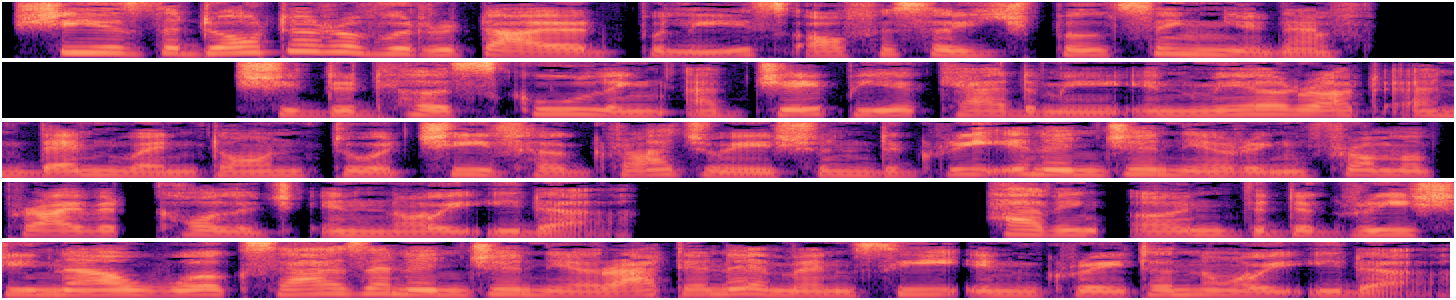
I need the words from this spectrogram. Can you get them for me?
She is the daughter of a retired police officer Yashpal Singh Yadav. She did her schooling at JP Academy in Meerut and then went on to achieve her graduation degree in engineering from a private college in Noida. Having earned the degree she now works as an engineer at an MNC in Greater Noida.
